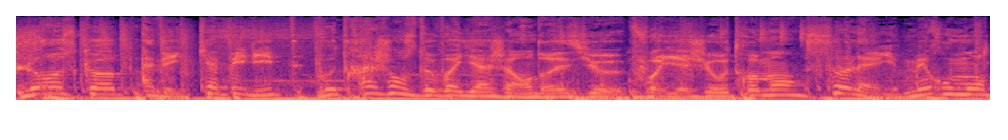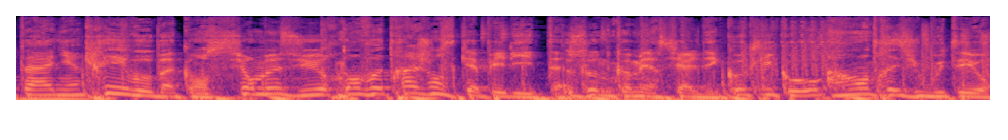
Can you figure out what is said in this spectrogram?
L'horoscope avec Capélite, votre agence de voyage à Andrézieux. Voyagez autrement, soleil, mer ou montagne, créez vos vacances sur mesure dans votre agence Capélite. Zone commerciale des Coquelicots à Andrézieux-Boutéon.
